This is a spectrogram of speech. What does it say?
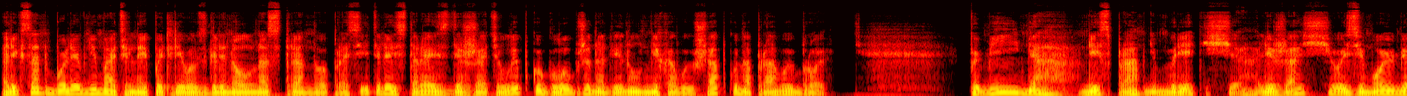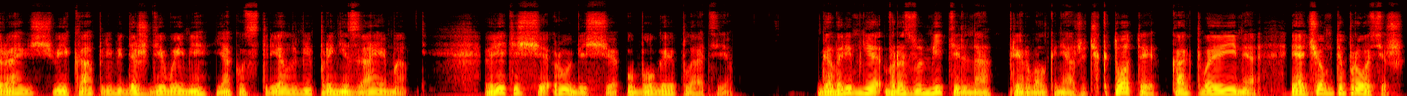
Александр более внимательно и пытливо взглянул на странного просителя и, стараясь сдержать улыбку, глубже надвинул меховую шапку на правую бровь. «Пми мя в вретище, лежащего зимой умирающего и каплями дождевыми, яко стрелами пронизаемо. Вретище — рубище, убогое платье». «Говори мне вразумительно», — прервал княжич. «Кто ты? Как твое имя? И о чем ты просишь?»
